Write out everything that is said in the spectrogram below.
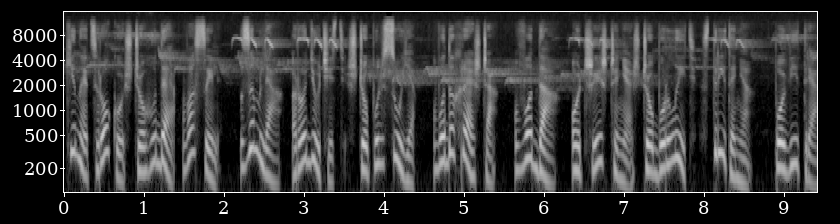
кінець року, що гуде. Василь, земля, родючість, що пульсує. Водохреща, вода, очищення, що бурлить, стрітення. Повітря,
